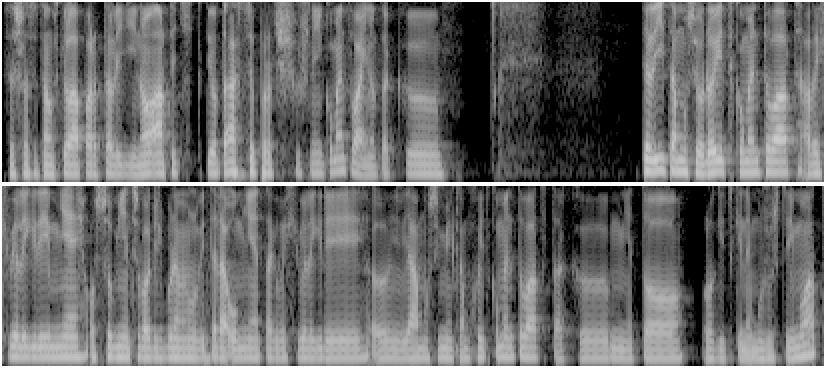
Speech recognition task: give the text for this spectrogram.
sešla se tam skvělá parta lidí. No a teď k ty otázce, proč už není komentování, no tak uh, ty lidi tam musí dojít, komentovat a ve chvíli, kdy mě osobně, třeba když budeme mluvit teda u mě, tak ve chvíli, kdy uh, já musím někam chodit komentovat, tak uh, mě to logicky nemůžu streamovat,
